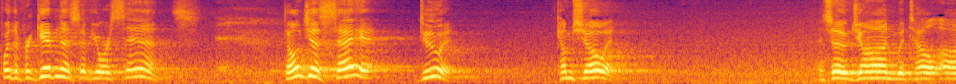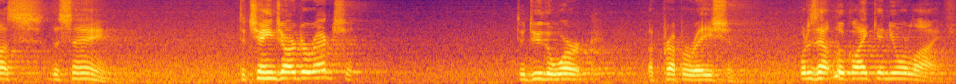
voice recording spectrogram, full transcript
for the forgiveness of your sins. Don't just say it, do it. Come show it. And so John would tell us the same to change our direction, to do the work of preparation. What does that look like in your life?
